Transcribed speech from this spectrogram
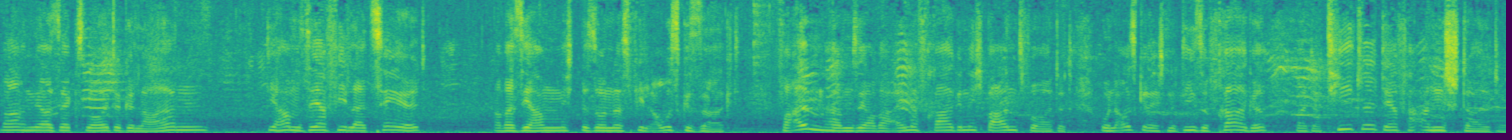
waren ja sechs Leute geladen. Die haben sehr viel erzählt, aber sie haben nicht besonders viel ausgesagt. Vor allem haben sie aber eine Frage nicht beantwortet. Und ausgerechnet diese Frage war der Titel der Veranstaltung.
